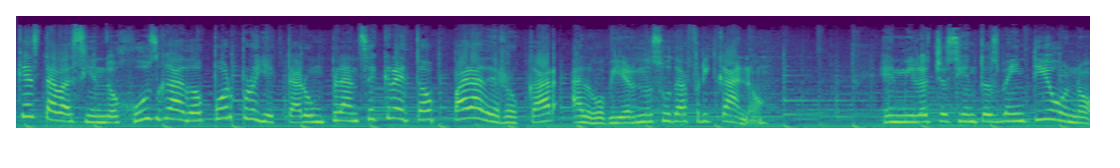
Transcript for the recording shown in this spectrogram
que estaba siendo juzgado por proyectar un plan secreto para derrocar al gobierno sudafricano. En 1821,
